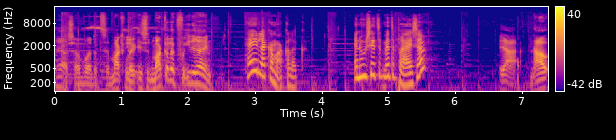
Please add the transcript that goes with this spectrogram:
Ja, zo wordt het makkelijk. Is het makkelijk voor iedereen? Heel lekker makkelijk. En hoe zit het met de prijzen? Ja, nou,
